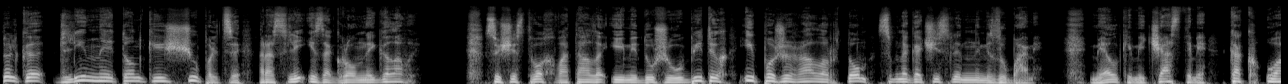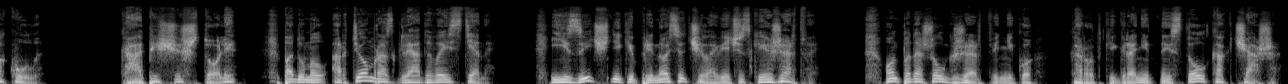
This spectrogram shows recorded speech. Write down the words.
только длинные тонкие щупальцы росли из огромной головы. Существо хватало ими души убитых и пожирало ртом с многочисленными зубами, мелкими, частыми, как у акулы. «Капище, что ли?» — подумал Артем, разглядывая стены. «Язычники приносят человеческие жертвы». Он подошел к жертвеннику, короткий гранитный стол, как чаша.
